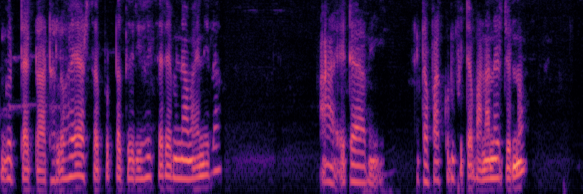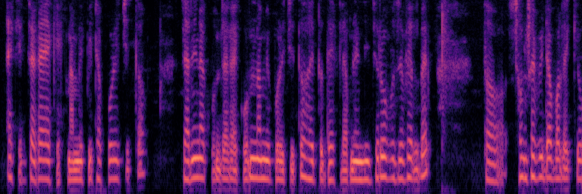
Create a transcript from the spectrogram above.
গুড়টা একটু আঠালো হয়ে আসছে আর পুরটা তৈরি হয়েছে আর আমি নামাই নিলাম। আর এটা আমি একটা পাকুন পিঠা বানানোর জন্য এক এক জায়গায় এক এক নামে পিঠা পরিচিত। জানি না কোন জায়গায় কোন নামে পরিচিত, হয়তো দেখলে আপনি নিজেরও বুঝে ফেলবেন। তো সংসার পিঠা বলে, কেউ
